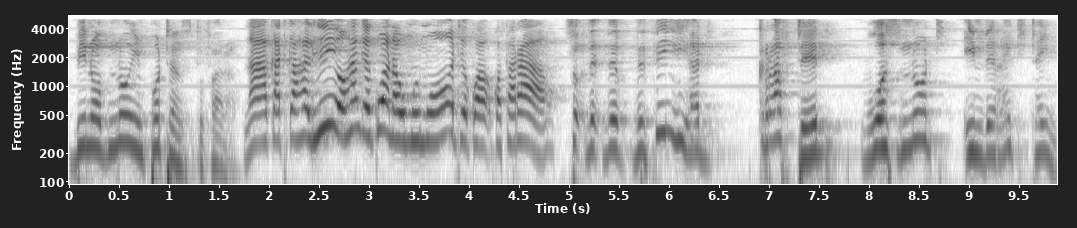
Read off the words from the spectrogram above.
been of no importance to farao. Na katika hali hiyo hangekuwa na umuhimu wowote kwa, kwa farao. So the, the, the thing he had crafted was not in the right time.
